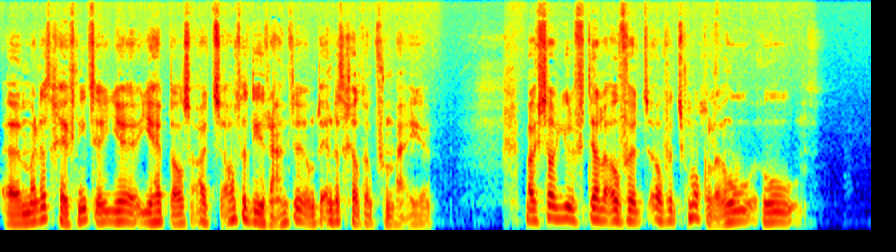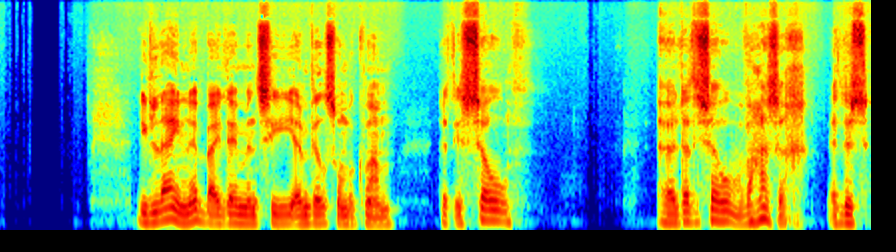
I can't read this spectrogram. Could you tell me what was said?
Uh, maar dat geeft niet. Je, je hebt als arts altijd die ruimte. Om te, en dat geldt ook voor mij. Uh. Maar ik zal jullie vertellen over het, over het smokkelen. Hoe, hoe die lijn hè, bij dementie en wilsonbekwaam. Dat is zo. Uh, dat is zo wazig. Dus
